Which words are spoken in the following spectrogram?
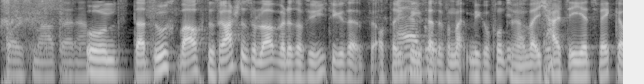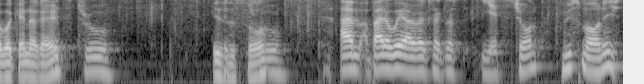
Voll smart, Alter. Und dadurch war auch das Rascheln so laut, weil das auf, die richtige Seite, auf der richtigen gut. Seite vom Mikrofon zu It's- hören. Weil ich halte es eh jetzt weg, aber generell It's true. ist It's es so. True. Ähm, by the way, weil du gesagt hast, jetzt schon, müssen wir auch nicht.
